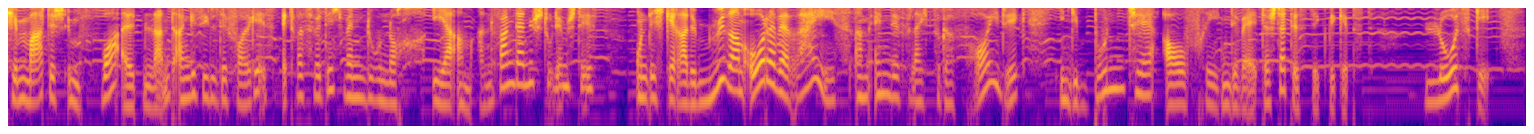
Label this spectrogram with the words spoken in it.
thematisch im Voralpenland angesiedelte Folge ist etwas für dich, wenn du noch eher am Anfang deines Studiums stehst und dich gerade mühsam oder wer weiß, am Ende vielleicht sogar freudig in die bunte, aufregende Welt der Statistik begibst. Los geht's!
